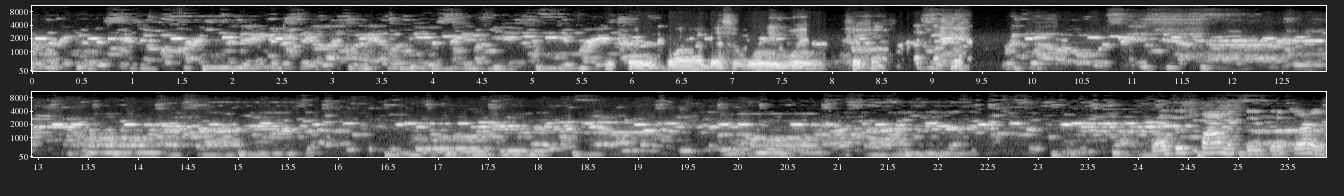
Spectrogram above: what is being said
Ever taking a decision for Christ life will never be the same again. You praise God, that's a sin. That's his promises. That's right.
